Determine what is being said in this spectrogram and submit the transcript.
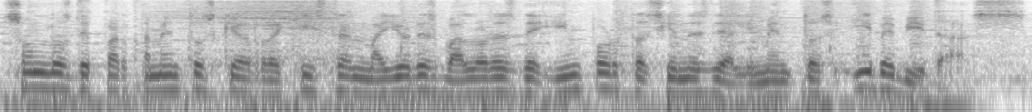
son los departamentos que registran mayores de importaciones de alimentos y bebidas.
